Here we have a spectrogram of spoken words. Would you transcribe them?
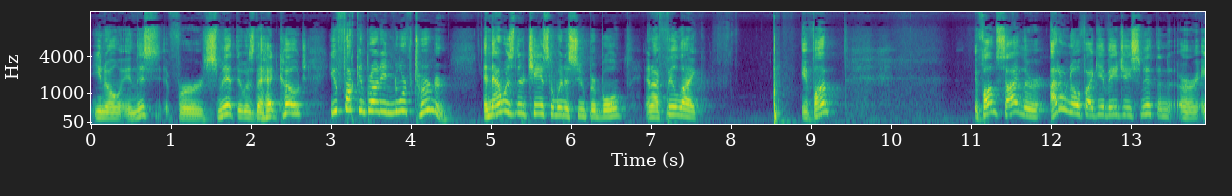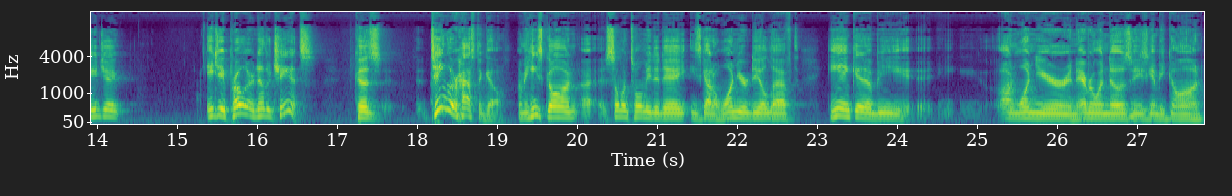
you know in this for Smith it was the head coach. You fucking brought in Norv Turner, and that was their chance to win a Super Bowl. And I feel like if I'm if I'm Seidler, I don't know if I give AJ Smith and, or AJ AJ Preller another chance because Tingler has to go. I mean, he's gone. Uh, someone told me today he's got a one year deal left. He ain't gonna be on one year, and everyone knows he's gonna be gone.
